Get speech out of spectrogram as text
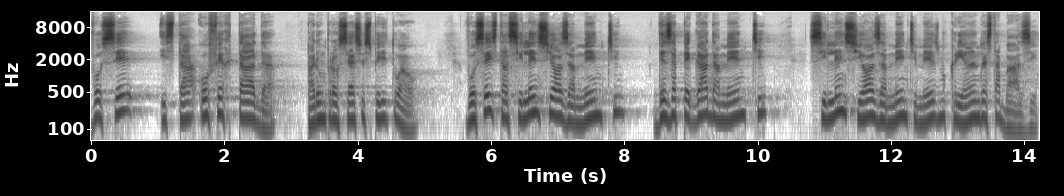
você está ofertada para um processo espiritual. Você está silenciosamente desapegadamente, silenciosamente mesmo, criando esta base.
